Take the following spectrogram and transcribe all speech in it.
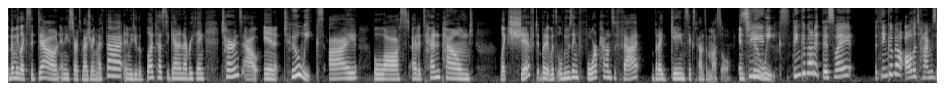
then we like sit down and he starts measuring my fat and we do the blood test again and everything. Turns out in two weeks I lost. I had a ten pound like shift, but it was losing four pounds of fat. But I gained six pounds of muscle in See, two weeks. Think about it this way. Think about all the times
